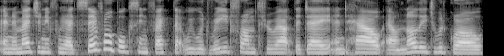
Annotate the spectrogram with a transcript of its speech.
and imagine if we had several books, in fact, that we would read from throughout the day, and how our knowledge would grow,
